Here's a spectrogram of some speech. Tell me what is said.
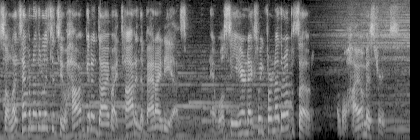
So let's have another listen to How I'm Gonna Die by Todd and the Bad Ideas. And we'll see you here next week for another episode of Ohio Mysteries.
